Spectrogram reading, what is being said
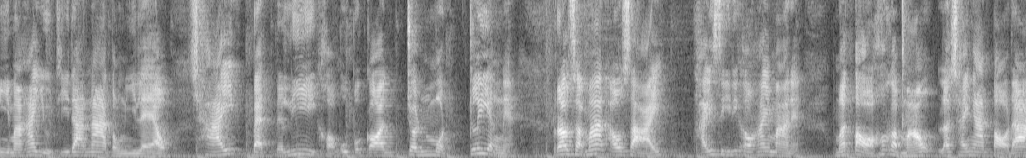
มีมาให้อยู่ที่ด้านหน้าตรงนี้แล้ว ใช้แบตเตอรี่ของอุปกรณ์จนหมดเกลี้ยงเนี่ย เราสามารถเอาสาย Type C ที่เขาให้มาเนี่ยมาต่อเข้ากับเมาส์แล้วใช้งานต่อได้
